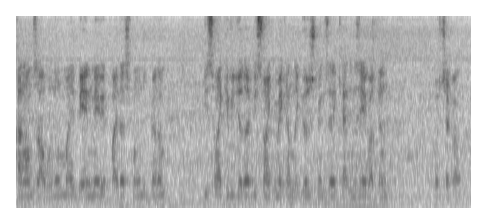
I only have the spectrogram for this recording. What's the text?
kanalımıza abone olmayı, beğenmeyi ve paylaşmayı unutmayalım. Bir sonraki videoda, bir sonraki mekanda görüşmek üzere. Kendinize iyi bakın. Hoşçakalın.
